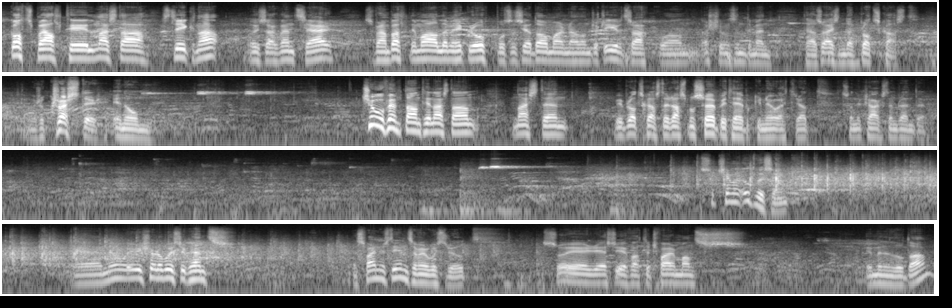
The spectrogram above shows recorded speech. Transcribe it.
Gott spel till nästa strikna. Och Isak vänt sig här. Så får han bulten i målet med hickar upp och så ser domaren han gjort givet och han Örsund sentiment. Det här så är det ett brottskast. Det var så kröster inom. 20-15 till nästan. Nästan vi brottskastar Rasmus Söby till nu efter att Sonny Kraksten brände. så kommer en utvisning. Eh, nu är det kjørt av Det är Svein Stien som är Wister ut. Så är det så jag fattar tvärmans i minuta.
